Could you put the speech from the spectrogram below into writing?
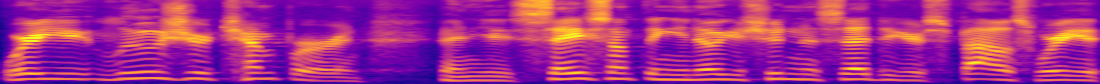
where you lose your temper and, and you say something you know you shouldn't have said to your spouse, where you,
